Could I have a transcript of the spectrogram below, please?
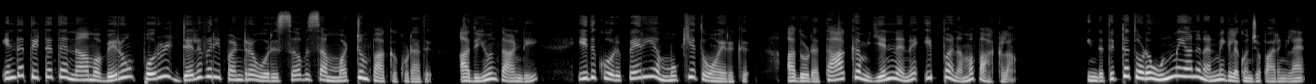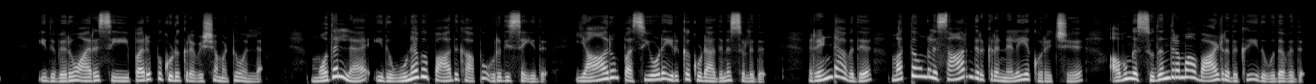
இந்த திட்டத்தை நாம வெறும் பொருள் டெலிவரி பண்ற ஒரு சர்வீஸா மட்டும் பார்க்கக்கூடாது அதையும் தாண்டி இதுக்கு ஒரு பெரிய முக்கியத்துவம் இருக்கு. அதோட தாக்கம் என்னன்னு இப்ப நம்ம பார்க்கலாம். இந்த திட்டத்தோட உண்மையான நன்மைகளை கொஞ்சம் பாருங்களேன். இது வெறும் அரிசி பருப்பு கொடுக்கற விஷயம் மட்டும் இல்லை. முதல்ல இது உணவு பாதுகாப்பு உறுதி செய்யுது. யாரும் பசியோட இருக்கக்கூடாதுன்னு சொல்லுது. ரெண்டாவது மத்தவங்கள சார்ந்து இருக்கிற நிலைய குறைச்சு அவங்க சுதந்திரமா வாழ்றதுக்கு இது உதவுது.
